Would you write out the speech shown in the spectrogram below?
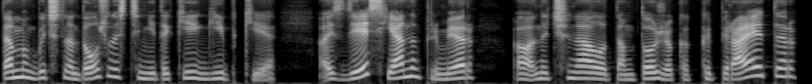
там обычно должности не такие гибкие. А здесь я, например, а, начинала там тоже как копирайтер,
